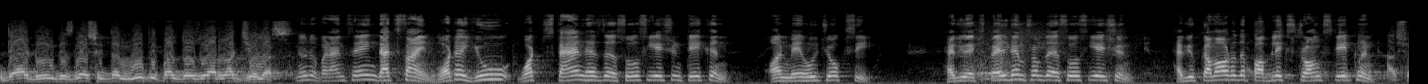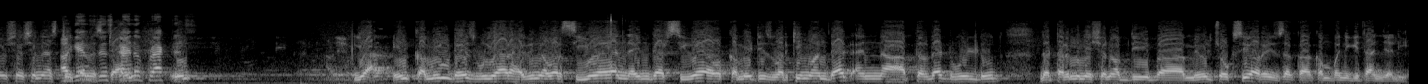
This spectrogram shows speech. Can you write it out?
they are doing business with the new people, those who are not jewelers. No, no, but I'm saying that's fine. What are you? What stand has the association taken on Mehul Choksi? Have you expelled him from the association? Have you come out with a public strong statement? Association has taken Against this kind of practice? in- yeah, in coming days we are having our COA and in that COA our committee is working on that and uh, after that we will do the termination of the uh, Mehul Choksi or his uh, company Gitanjali.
